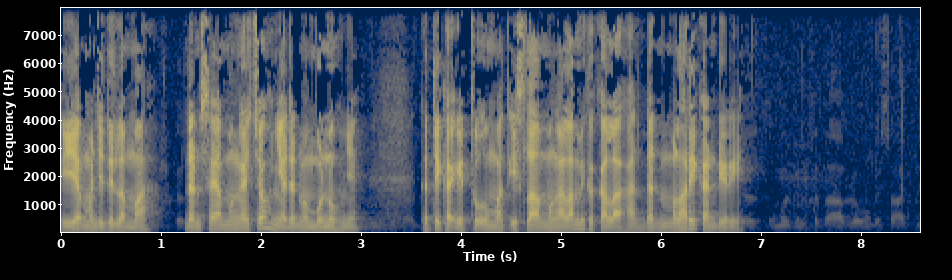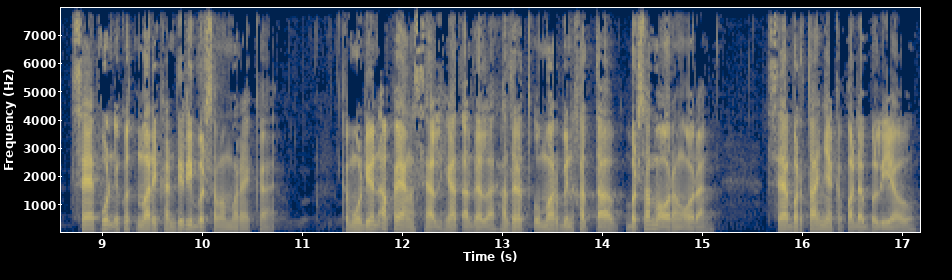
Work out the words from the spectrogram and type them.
Ia menjadi lemah, dan saya mengecohnya dan membunuhnya. Ketika itu umat Islam mengalami kekalahan dan melarikan diri. Saya pun ikut melarikan diri bersama mereka. Kemudian apa yang saya lihat adalah Hadrat Umar bin Khattab bersama orang-orang. Saya bertanya kepada beliau,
